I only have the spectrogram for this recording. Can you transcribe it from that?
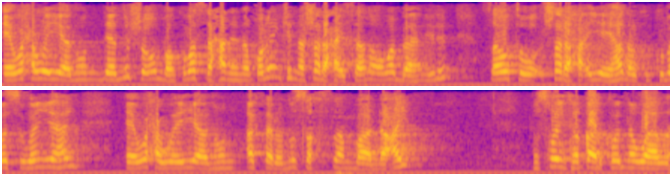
Ee waxa weeyaan un dee dusha un baan kuba saxanayna qolooyinkiina sharaxaysaana uma baahnidin sababtu sharaxa ayay hadalku kuba sugan yahay. Ee waxa weeyaan un akharu nusaksan baa dhacay nusqooyinka qaarkoodna waa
